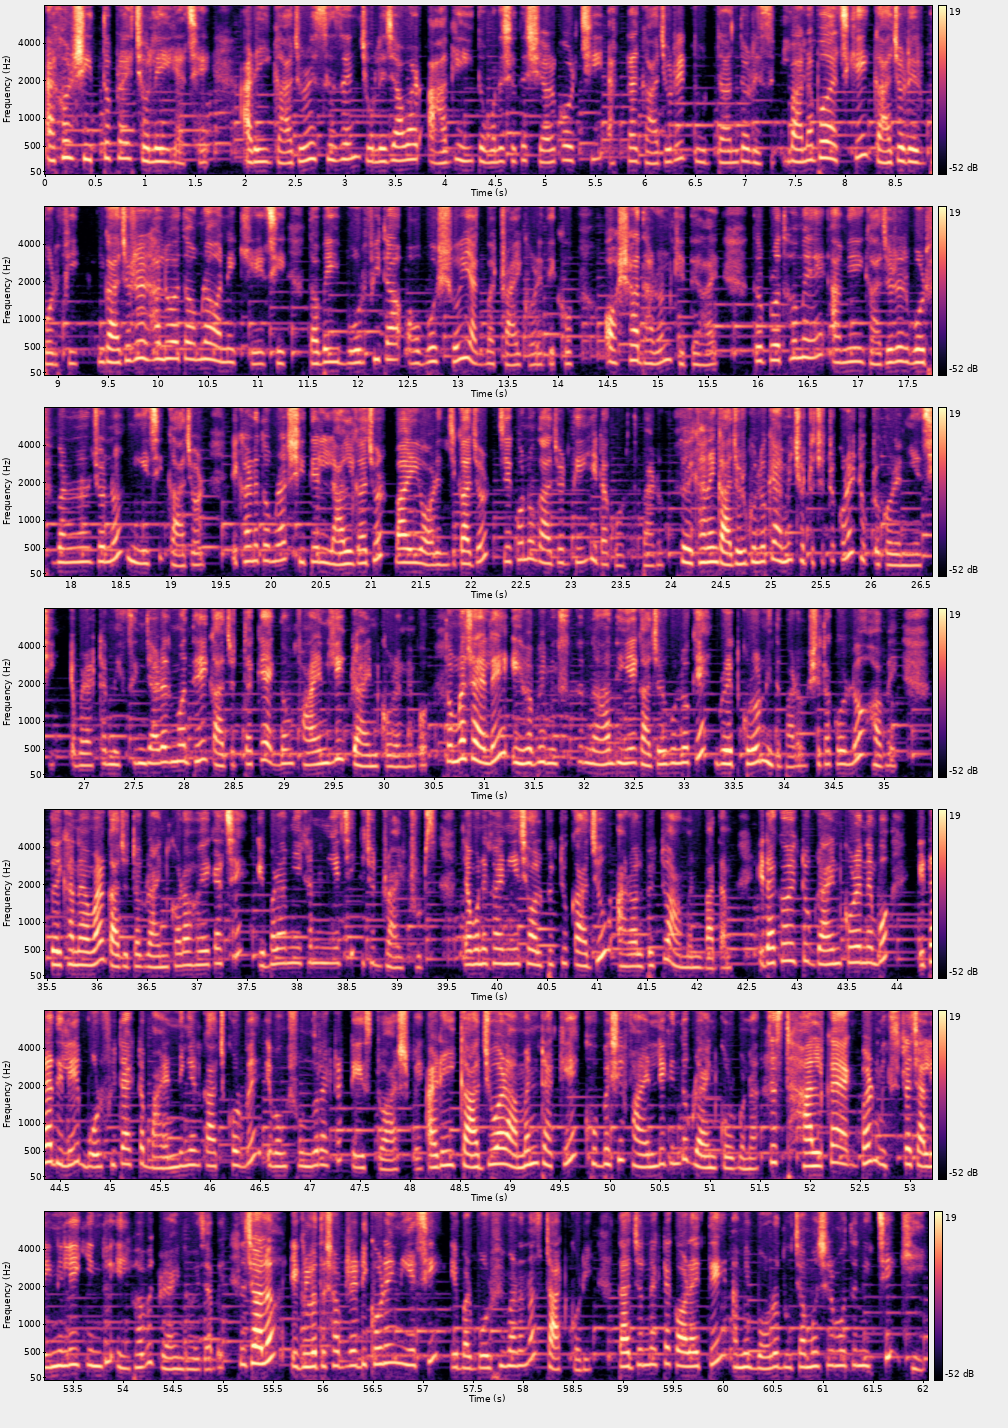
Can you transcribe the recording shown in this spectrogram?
এখন শীত তো প্রায় চলেই গেছে। আর এই গাজরের সিজন চলে যাওয়ার আগেই তোমাদের সাথে শেয়ার করছি একটা গাজরের দুর্দান্ত রেসিপি বানাবো আজকে গাজরের বরফি। গাজরের হালুয়া তো আমরা অনেক খেয়েছি, তবে এই বরফিটা অবশ্যই একবার ট্রাই করে দেখো, অসাধারণ খেতে হয়। তো প্রথমে আমি এই গাজরের বরফি বানানোর জন্য নিয়েছি গাজর। এখানে তোমরা শীতের লাল গাজর বা এই অরেঞ্জ গাজর যে কোনো গাজর দিয়েই এটা করতে পারো। তো এখানে গাজরগুলোকে আমি ছোট ছোট করে টুকরো করে নিয়েছি। এবার একটা মিক্সিং জারের মধ্যে গাজরটাকে একদম ফাইনলি গ্রাইন্ড করে নেব। তোমরা চাইলে এইভাবে মিক্সিতে না দিয়ে গাজরগুলোকে গ্রেট করেও নিতে পারো, সেটা করলেও হবে। তো এখানে আমার গাজরটা গ্রাইন্ড করা হয়ে গেছে। এবার আমি এখানে নিয়েছি কিছু ড্রাই ফ্রুটস যেমন এখানে নিয়েছি অল্প একটু কাজু আর অল্প একটু আমন্ড বাদাম। এটাকেও একটু গ্রাইন্ড করে নেব। এটা দিলে বরফিটা একটা বাইন্ডিং এর কাজ করবে এবং সুন্দর একটা টেস্টও আসবে। আর এই কাজু আর আমন্ডটাকে খুব বেশি ফাইনলি কিন্তু গ্রাইন্ড করব না। জাস্ট হালকা একবার মিক্সিটা চালিয়ে নিলেই কিন্তু এইভাবে গ্রাইন্ড হয়ে যাবে। তো চলো এগুলো তো সব রেডি করেই নিয়েছি। এবার বরফি বানানো স্টার্ট করি। তার জন্য একটা কড়াইতে আমি বড় দু চামচের মতো নিচ্ছি ঘি।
